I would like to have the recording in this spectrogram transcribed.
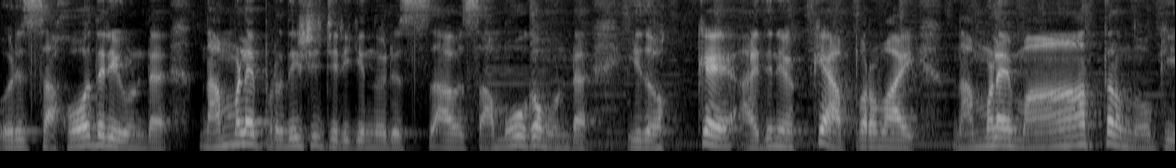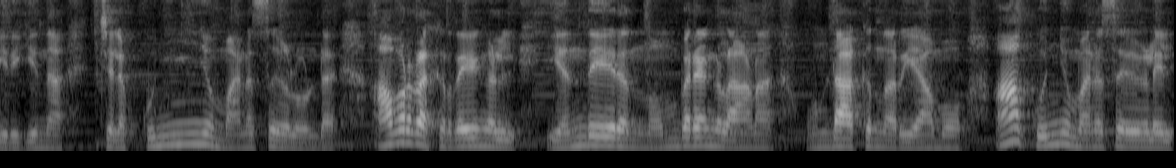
ഒരു സഹോദരിയുണ്ട്. നമ്മളെ പ്രതീക്ഷിച്ചിരിക്കുന്ന ഒരു സമൂഹമുണ്ട്. ഇതൊക്കെ അതിനൊക്കെ അപ്പുറമായി നമ്മളെ മാത്രം നോക്കിയിരിക്കുന്ന ചില കുഞ്ഞു മനസ്സുകളുണ്ട്. അവരുടെ ഹൃദയങ്ങളിൽ എന്തേരം നൊമ്പരങ്ങളാണ് ഉണ്ടാക്കുന്നറിയാമോ? ആ കുഞ്ഞു മനസ്സുകളിൽ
